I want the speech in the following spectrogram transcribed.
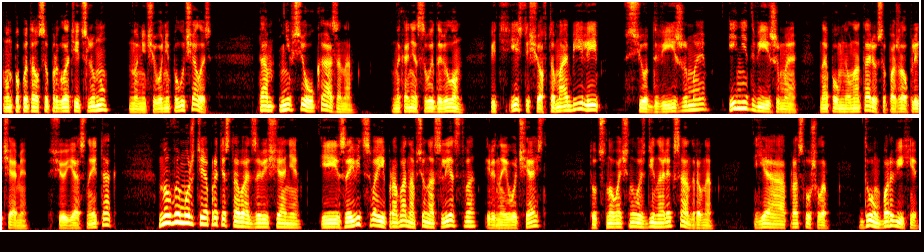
Он попытался проглотить слюну, но ничего не получалось. Там не все указано. Наконец выдавил он. Ведь есть еще автомобили. Все движимое и недвижимое, напомнил нотариус и пожал плечами. Все ясно и так. Но вы можете опротестовать завещание и заявить свои права на все наследство или на его часть. Тут снова очнулась Дина Александровна. Я прослушала. Дом в Барвихе.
